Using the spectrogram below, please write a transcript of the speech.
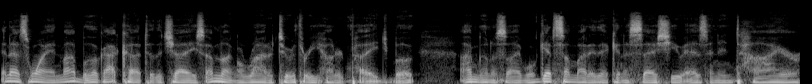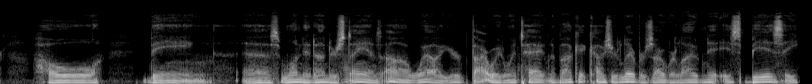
And that's why in my book I cut to the chase. I'm not going to write a two or three hundred page book. I'm going to say, well, get somebody that can assess you as an entire whole being, as one that understands, oh, well, your thyroid went heck in a bucket because your liver's overloading it. It's busy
